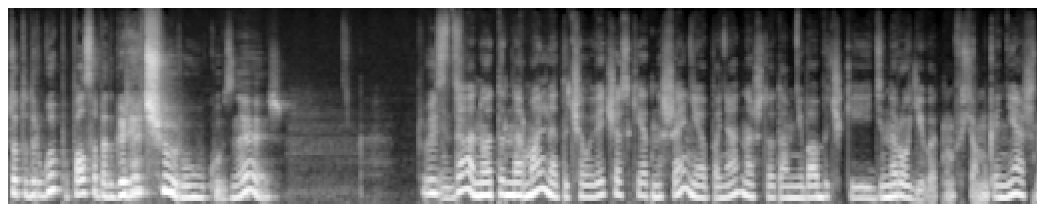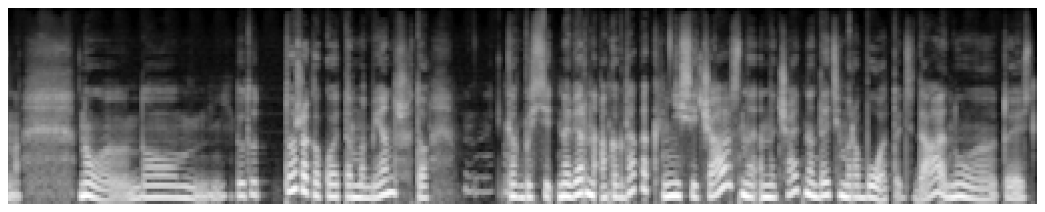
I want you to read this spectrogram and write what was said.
кто-то другой попался под горячую руку, знаешь. То есть... Да, но это нормально, это человеческие отношения. Понятно, что там не бабочки и единороги в этом всем, конечно. Ну, но тут, тут тоже какой-то момент, что как бы, наверное, а когда как не сейчас на, начать над этим работать, да, ну, то есть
